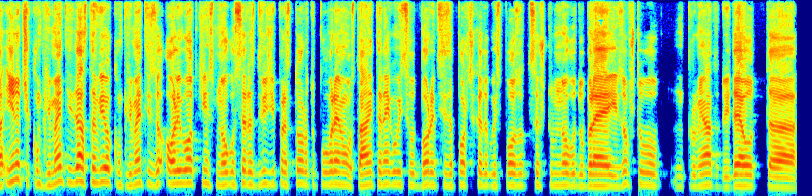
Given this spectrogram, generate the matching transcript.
Иначе комплименти, да, съм вила комплименти за Оли Уоткинс, много се раздвижи през второто по време, останалите негови съотборници започнаха да го използват също много добре. Изобщо промяната дойде от, uh,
